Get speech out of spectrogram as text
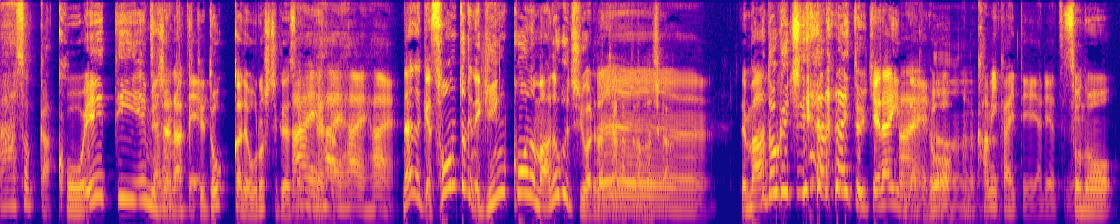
ああ、そっか。こう ATM じゃなくじゃなくててどっかで下ろしてくださいみたいな。はいはいはいはい。なんだっけ、その時ね、銀行の窓口言われたんじゃなかったの、確か。か。で、窓口でやらないといけないんだけど、はいあの、紙書いてやるやつね。その、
